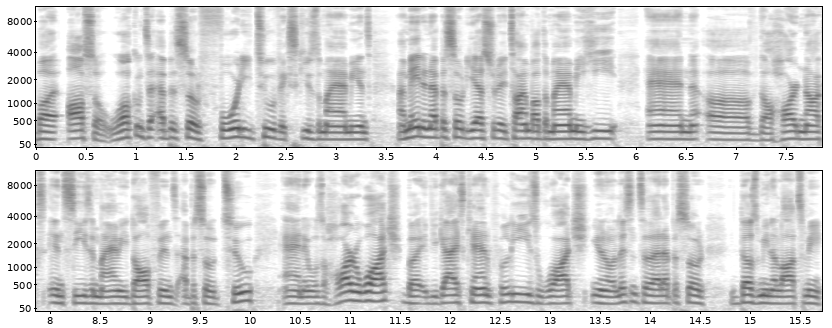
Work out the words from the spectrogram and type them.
But also, welcome to episode 42 of Excuse the Miamians. I made an episode yesterday talking about the Miami Heat and of the Hard Knocks in season Miami Dolphins episode 2 and it was a hard watch, but if you guys can please watch, you know, listen to that episode. It does mean a lot to me.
